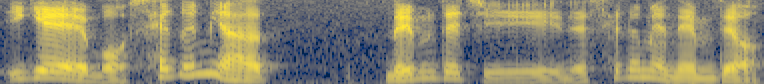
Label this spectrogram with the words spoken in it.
이게 뭐 세금이야 내면 되지. 네, 세금이야 내면 돼요.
